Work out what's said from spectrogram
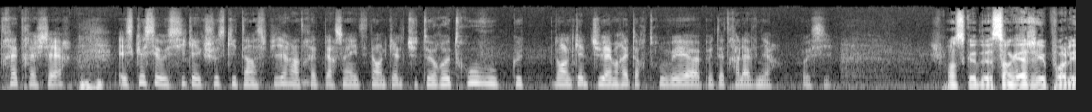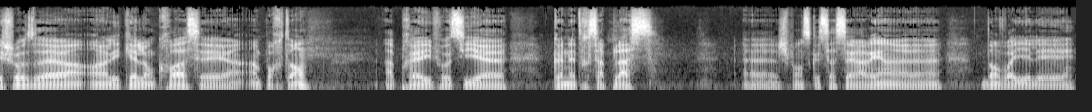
très très chères. Mm -hmm. Est-ce que c'est aussi quelque chose qui t'inspire, un trait de personnalité dans lequel tu te retrouves ou que, dans lequel tu aimerais te retrouver euh, peut-être à l'avenir aussi? Je pense que de s'engager pour les choses en lesquelles on croit, c'est important. Après, il faut aussi euh, connaître sa place. Euh, je pense que ça sert à rien euh, d'envoyer les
